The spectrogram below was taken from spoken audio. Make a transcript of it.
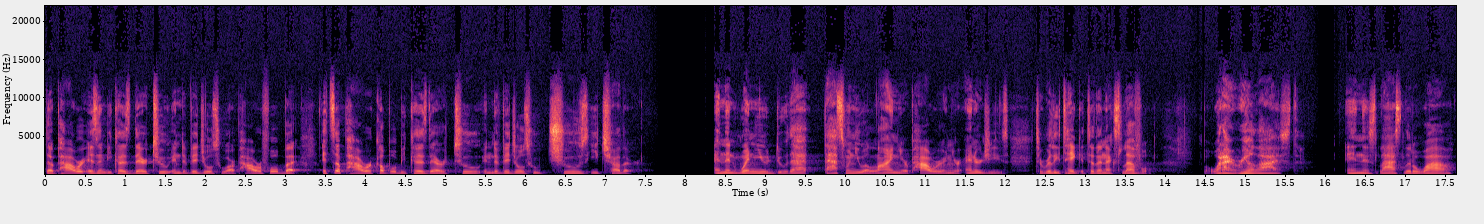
the power isn't because they're two individuals who are powerful, but it's a power couple because there are two individuals who choose each other. And then when you do that, that's when you align your power and your energies to really take it to the next level. But what I realized in this last little while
